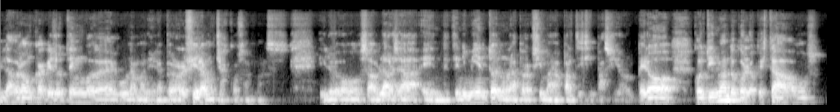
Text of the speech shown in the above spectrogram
la bronca que yo tengo de alguna manera, pero refiere a muchas cosas más. Y luego vamos a hablar ya en detenimiento en una próxima participación. Pero continuando con lo que estábamos,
